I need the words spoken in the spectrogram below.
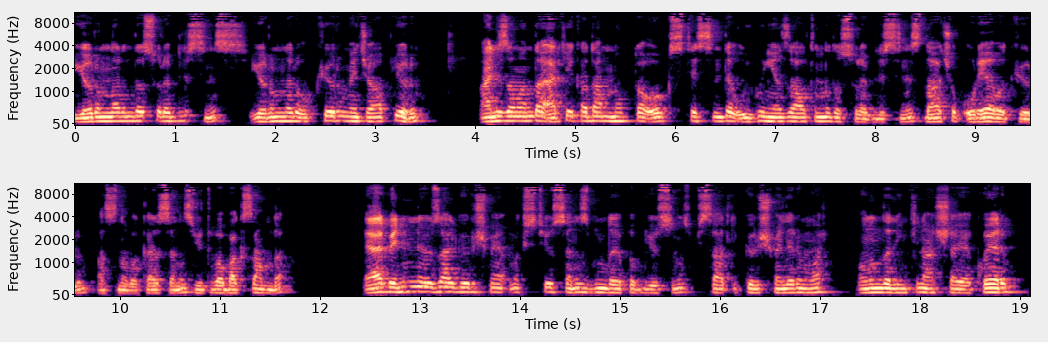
yorumlarında sorabilirsiniz. Yorumları okuyorum ve cevaplıyorum. Aynı zamanda erkekadam.org sitesinde uygun yazı altında da sorabilirsiniz. Daha çok oraya bakıyorum aslına bakarsanız. YouTube'a baksam da. Eğer benimle özel görüşme yapmak istiyorsanız bunu da yapabiliyorsunuz. Bir saatlik görüşmelerim var. Onun da linkini aşağıya koyarım.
